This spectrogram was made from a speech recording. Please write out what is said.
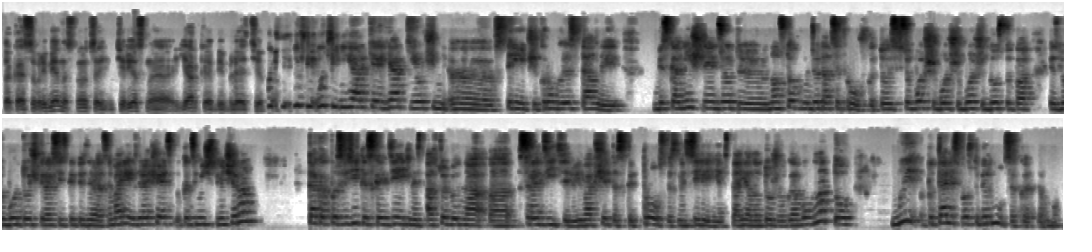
такая современная становится интересная, яркая библиотека. Очень, очень, яркие, яркие очень э, встречи, круглые столы. Бесконечно идет, э, нон-стопом идет оцифровка. То есть все больше, больше, больше доступа из любой точки Российской Федерации. Мария, возвращаясь к академическим вечерам, так как просветительская деятельность, особенно э, с родителями и вообще, так сказать, просто с населением стояла тоже в главу угла, то мы пытались просто вернуться к этому.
